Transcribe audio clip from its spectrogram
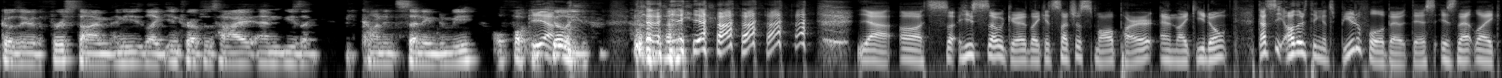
goes there the first time, and he like interrupts his high, and he's like, "Be condescending to me, I'll fucking Yeah. kill you." yeah. yeah. Oh, so, he's so good. Like it's such a small part and like you don't That's the other thing that's beautiful about this is that like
